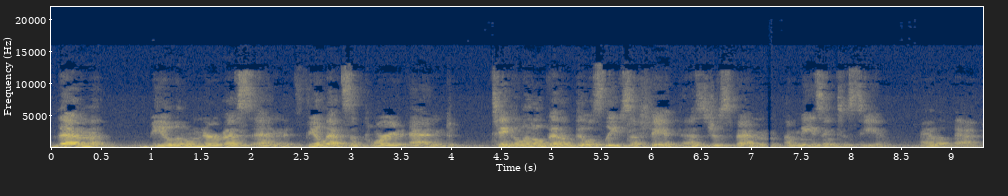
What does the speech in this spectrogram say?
them be a little nervous and feel that support and take a little bit of those leaps of faith has just been amazing to see. I love that.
